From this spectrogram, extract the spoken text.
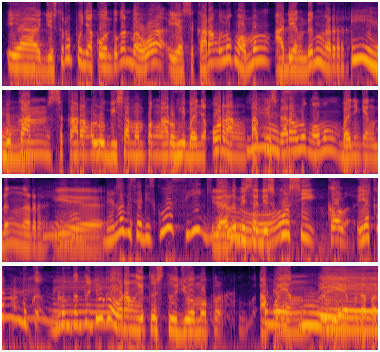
ya justru punya keuntungan bahwa ya sekarang lu ngomong ada yang denger Iya. bukan sekarang lu bisa mempengaruhi banyak orang tapi Yes. sekarang lu ngomong banyak yang denger iya, dan lo bisa diskusi gitu Ya lu bisa loh. diskusi kalau ya kan buka- belum tentu juga orang itu setuju sama pe- apa Pendapat yang gue. iya pendapat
